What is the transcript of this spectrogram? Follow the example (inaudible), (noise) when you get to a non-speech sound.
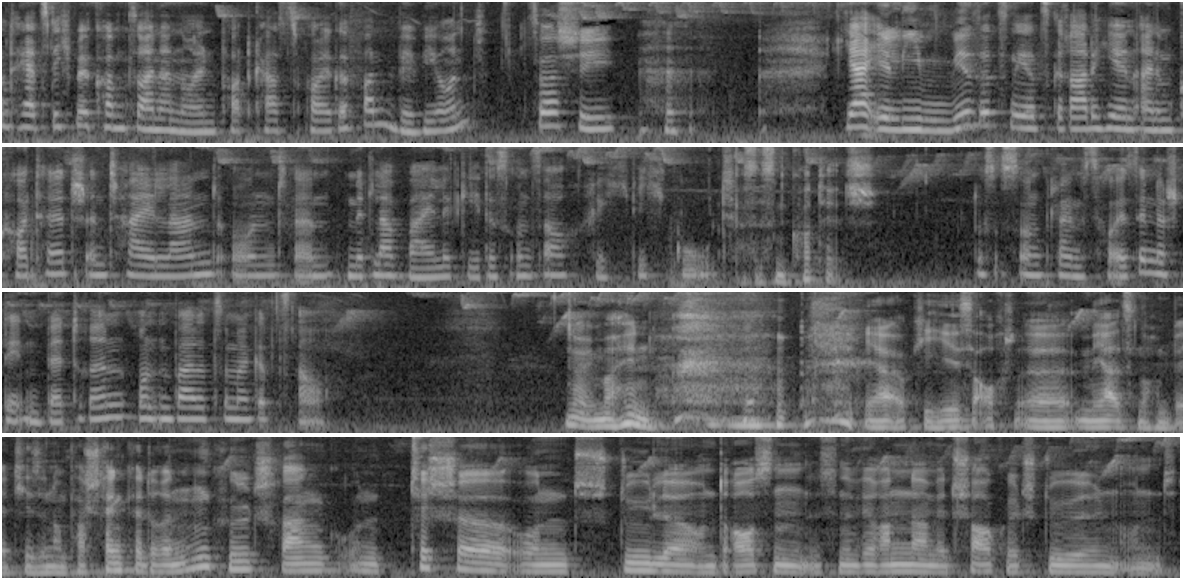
Und herzlich willkommen zu einer neuen Podcast-Folge von Vivi und Sashi. (laughs) ja, ihr Lieben, wir sitzen jetzt gerade hier in einem Cottage in Thailand und ähm, mittlerweile geht es uns auch richtig gut. Das ist ein Cottage. Das ist so ein kleines Häuschen, da steht ein Bett drin und ein Badezimmer gibt es auch. Na, immerhin. (laughs) ja, okay, hier ist auch äh, mehr als noch ein Bett. Hier sind noch ein paar Schränke drin, ein Kühlschrank und Tische und Stühle und draußen ist eine Veranda mit Schaukelstühlen und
